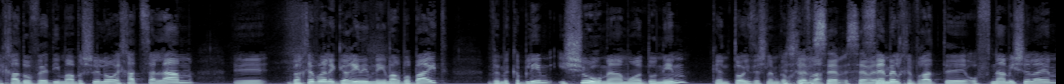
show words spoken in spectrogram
אחד עובד עם אבא שלו, אחד צלם, אה, והחבר'ה האלה גרים עם נאמר בבית ומקבלים אישור מהמועדונים. כן, Toiss, יש להם גם יש להם חברה, סמ- סמל. סמל, חברת אה, אופנה משלהם.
